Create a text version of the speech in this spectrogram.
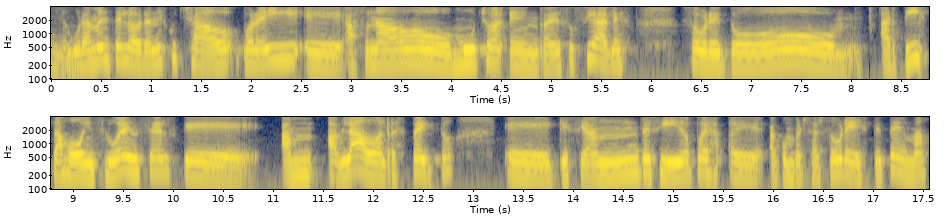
Seguramente lo habrán escuchado por ahí, eh, ha sonado mucho en redes sociales, sobre todo mm, artistas o influencers que han hablado al respecto, eh, que se han decidido pues eh, a conversar sobre este tema.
